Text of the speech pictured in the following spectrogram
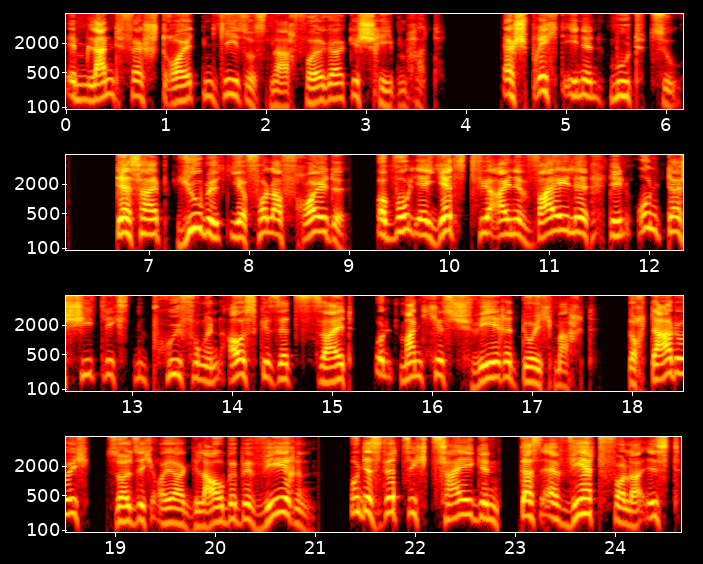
im Land verstreuten Jesus-Nachfolger geschrieben hat. Er spricht ihnen Mut zu. Deshalb jubelt ihr voller Freude, obwohl ihr jetzt für eine Weile den unterschiedlichsten Prüfungen ausgesetzt seid und manches Schwere durchmacht. Doch dadurch soll sich euer Glaube bewähren, und es wird sich zeigen, dass er wertvoller ist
